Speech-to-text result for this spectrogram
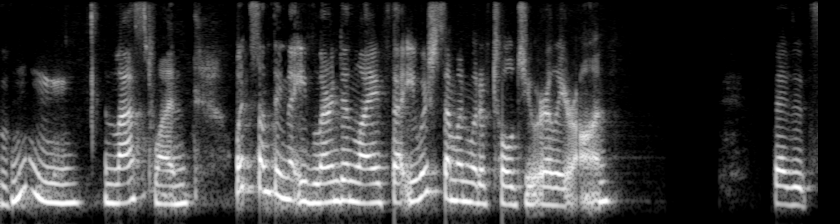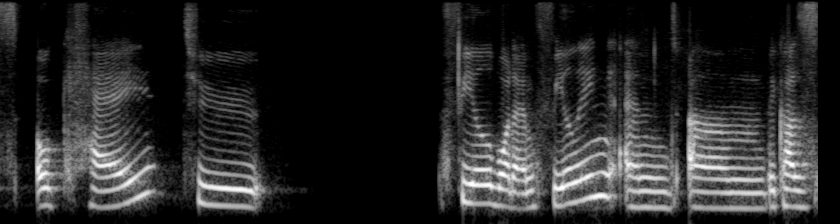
mm. And last one What's something that you've learned in life that you wish someone would have told you earlier on? That it's okay to feel what I'm feeling, and um, because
